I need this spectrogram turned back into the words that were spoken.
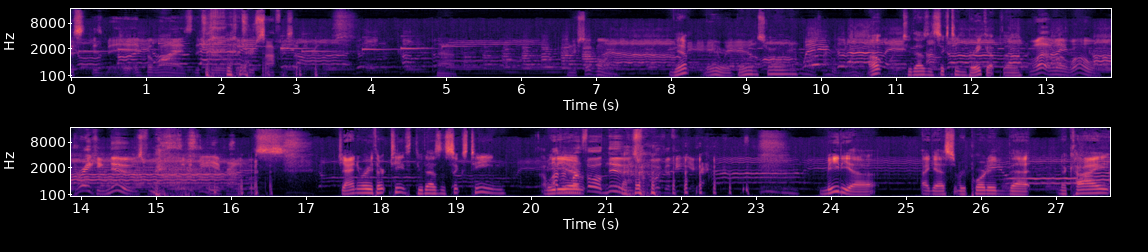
just is, it, it belies the true the true softness of it. Really. Uh, and they're still going. Yep, they're going strong. I would wonder. Oh, 2016 breakup though. Whoa, whoa, whoa! Breaking news from Wikipedia Chronicles. January 13th, 2016. Media- Eleven-month-old news from Wikipedia. Media, I guess, reported that Nakai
